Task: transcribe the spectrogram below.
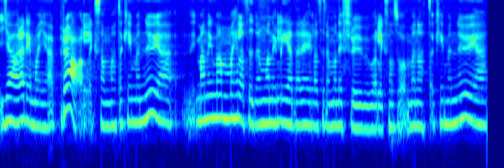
göra det man gör bra. Liksom. Att, okay, men nu är jag, man är mamma hela tiden, man är ledare hela tiden, man är fru och liksom så. Men att okay, men nu är jag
